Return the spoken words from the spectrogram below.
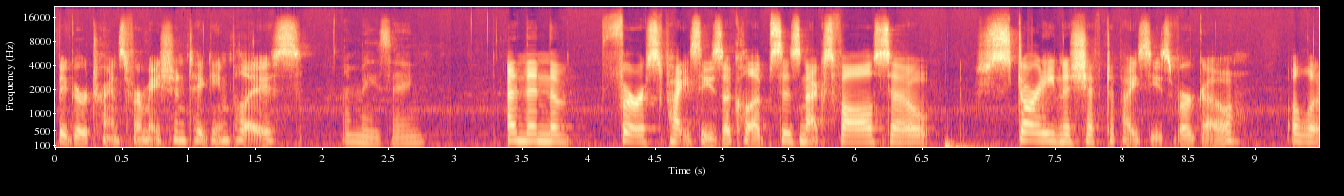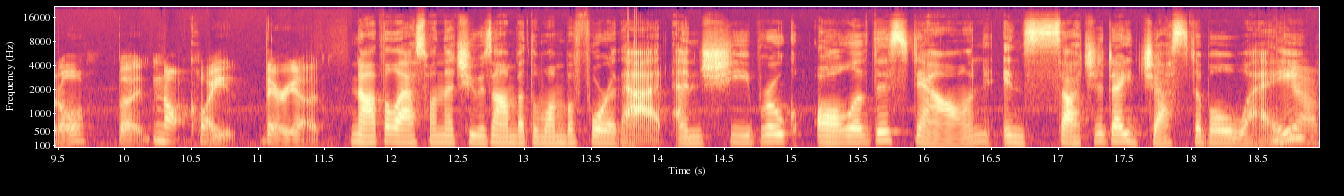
bigger transformation taking place. Amazing. And then the first Pisces eclipse is next fall, so starting to shift to Pisces Virgo a little, but not quite there yet. Not the last one that she was on, but the one before that. And she broke all of this down in such a digestible way. Yeah.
